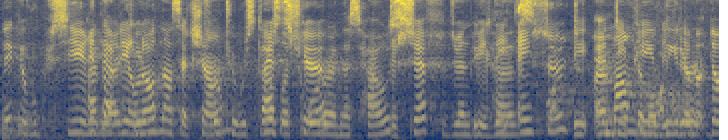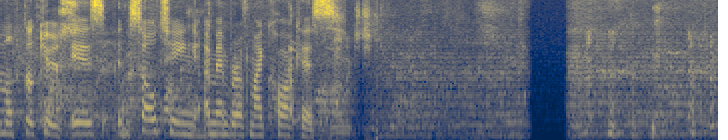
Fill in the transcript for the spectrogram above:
que vous puissiez rétablir l'ordre dans cette chambre, puisque order in this le house chef du NPD insulte the un membre de NDP mon, de, leader de mon caucus. is insulting a member of my caucus.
